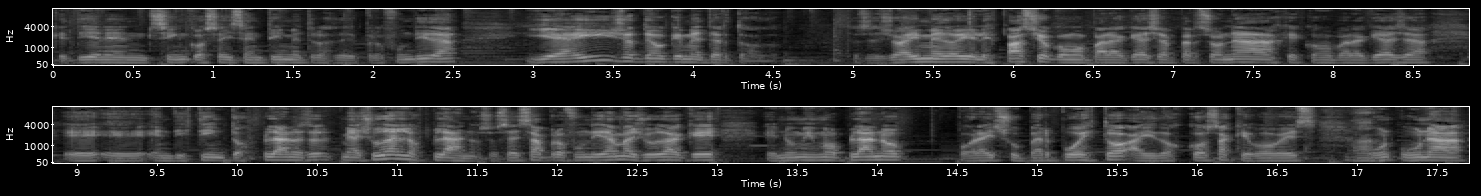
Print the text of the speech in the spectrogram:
que tienen 5 o 6 centímetros de profundidad, y ahí yo tengo que meter todo. Entonces yo ahí me doy el espacio como para que haya personajes, como para que haya eh, eh, en distintos planos. Me ayudan los planos, o sea, esa profundidad me ayuda a que en un mismo plano por ahí superpuesto hay dos cosas que vos ves, Ah. un- una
